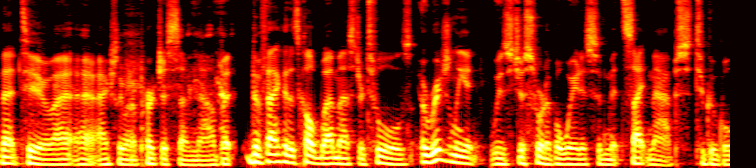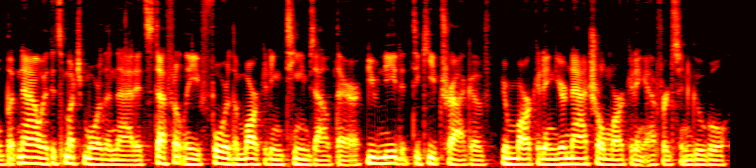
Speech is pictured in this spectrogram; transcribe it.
that too. I, I, actually want to purchase some now. But the fact that it's called Webmaster Tools, originally it was just sort of a way to submit sitemaps to Google, but now it's much more than that. It's definitely for the marketing teams out there. You need it to keep track of your marketing, your natural marketing efforts in Google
